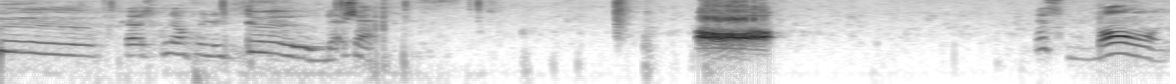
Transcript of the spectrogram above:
There's nothing to do. That's it. Oh, it's born.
